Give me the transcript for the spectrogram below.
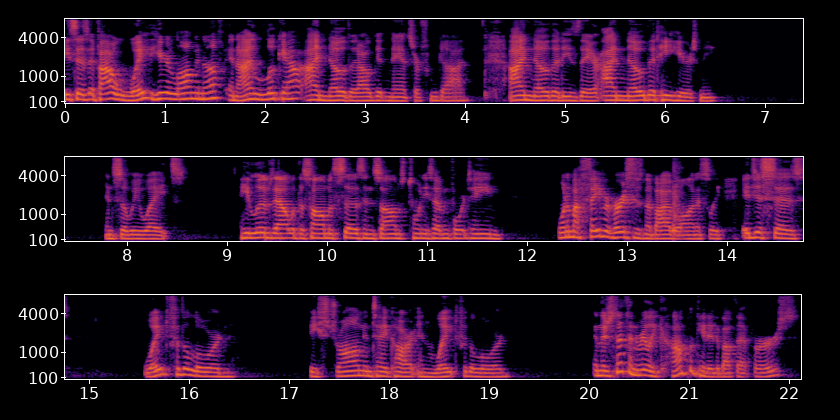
He says, If I wait here long enough and I look out, I know that I'll get an answer from God. I know that he's there. I know that he hears me. And so he waits. He lives out what the psalmist says in Psalms 27 14. One of my favorite verses in the Bible, honestly. It just says, Wait for the Lord, be strong and take heart, and wait for the Lord. And there's nothing really complicated about that verse.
